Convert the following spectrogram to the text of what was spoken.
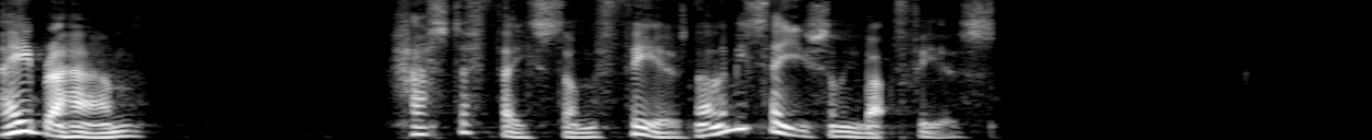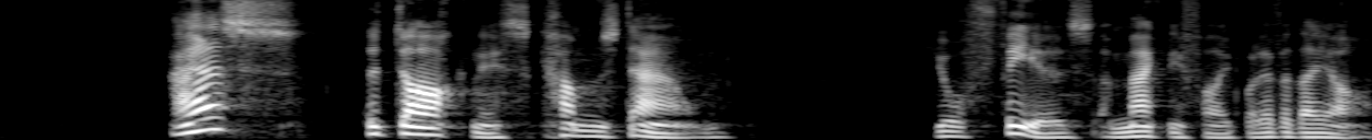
Abraham has to face some fears. Now, let me say you something about fears. As the darkness comes down, your fears are magnified, whatever they are.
